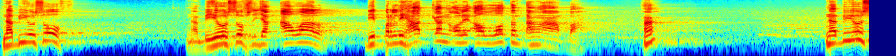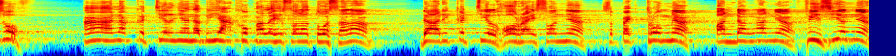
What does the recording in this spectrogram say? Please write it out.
Nabi Yusuf. Nabi Yusuf sejak awal diperlihatkan oleh Allah tentang apa? Hah? Nabi Yusuf, anak kecilnya Nabi Yakub alaihi salatu wassalam. Dari kecil horizonnya, spektrumnya, pandangannya, visionnya,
